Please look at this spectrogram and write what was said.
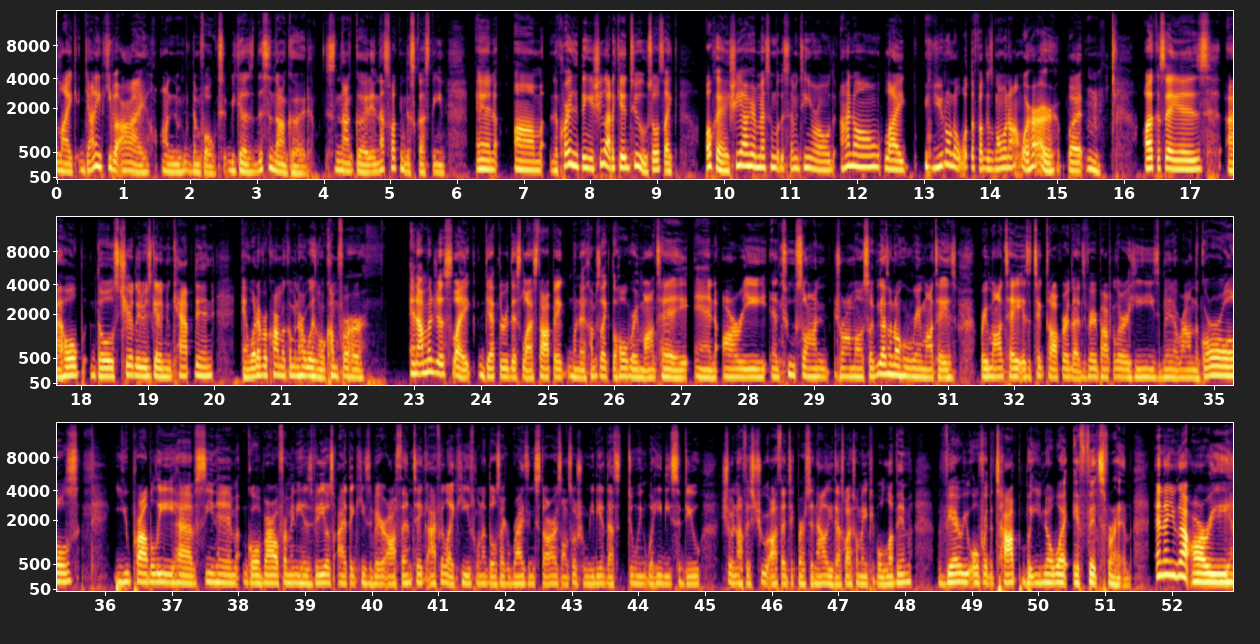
like y'all need to keep an eye on them, folks because this is not good. This is not good, and that's fucking disgusting. And um, the crazy thing is she got a kid too, so it's like, okay, she out here messing with a seventeen year old. I know, like you don't know what the fuck is going on with her, but mm, all I can say is I hope those cheerleaders get a new captain, and whatever karma coming her way is gonna come for her. And I'm gonna just like get through this last topic when it comes to like the whole Ray Monte and Ari and Tucson drama. So if you guys don't know who Ray Monte is, Ray Monte is a TikToker that's very popular. He's been around the girls you probably have seen him go viral for many of his videos. I think he's very authentic. I feel like he's one of those like rising stars on social media that's doing what he needs to do, showing off his true authentic personality. That's why so many people love him. Very over the top, but you know what? It fits for him. And then you got Ari.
